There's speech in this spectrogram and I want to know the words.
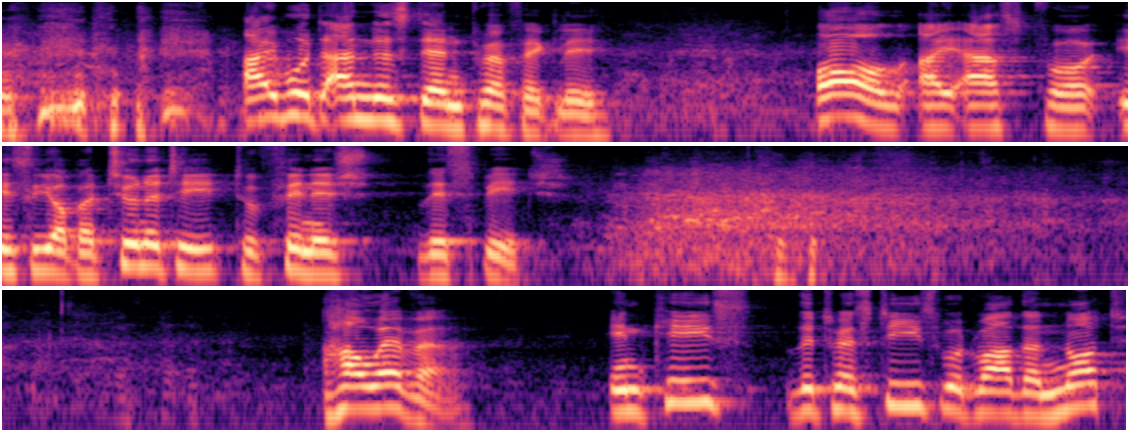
I would understand perfectly. All I asked for is the opportunity to finish this speech. However, in case the trustees would rather not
